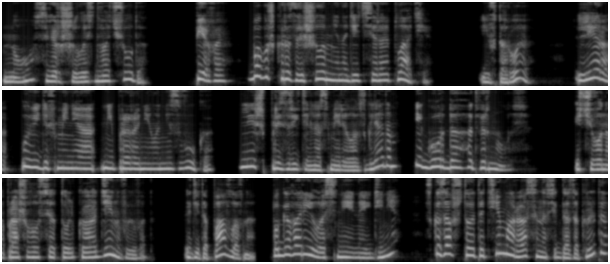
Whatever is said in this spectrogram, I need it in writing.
Но свершилось два чуда. Первое. Бабушка разрешила мне надеть серое платье. И второе, Лера, увидев меня, не проронила ни звука, лишь презрительно смерила взглядом и гордо отвернулась. Из чего напрашивался только один вывод. Эдита Павловна поговорила с ней наедине, сказав, что эта тема раз и навсегда закрыта,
